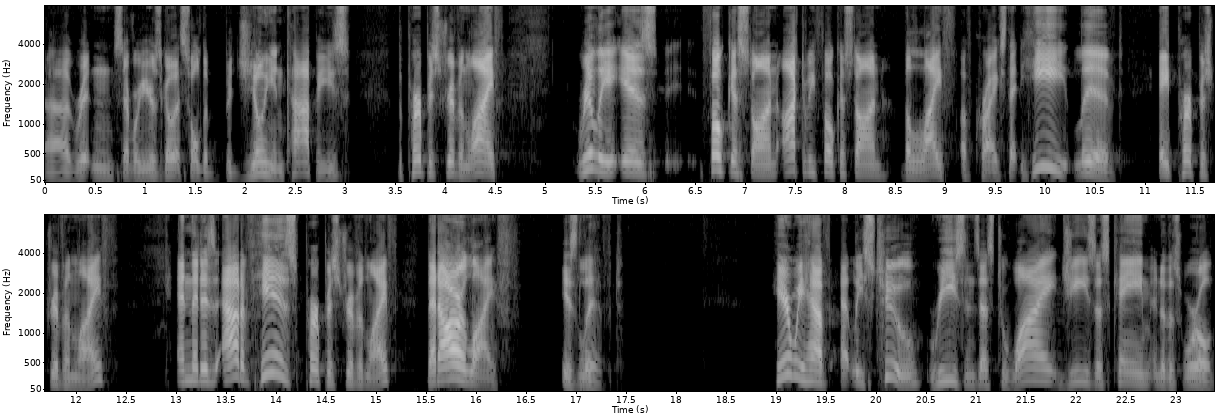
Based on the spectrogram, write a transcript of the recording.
uh, written several years ago that sold a bajillion copies, The Purpose Driven Life really is focused on, ought to be focused on the life of Christ, that he lived a purpose driven life, and that is out of his purpose driven life that our life is lived. Here we have at least two reasons as to why Jesus came into this world.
